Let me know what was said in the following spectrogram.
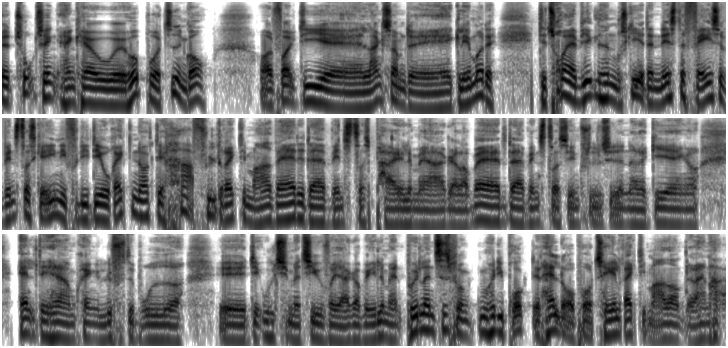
øh, to ting. Han kan jo øh, håbe på, at tiden går og at folk de øh, langsomt øh, glemmer det. Det tror jeg i virkeligheden måske er den næste fase, Venstre skal ind i, fordi det er jo rigtigt nok, det har fyldt rigtig meget. Hvad er det, der er Venstres pejlemærke, eller hvad er det, der er Venstres indflydelse i den her regering, og alt det her omkring løftebrud og øh, det ultimative for Jakob Ellemann. På et eller andet tidspunkt, nu har de brugt et halvt år på at tale rigtig meget om det, og han har,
